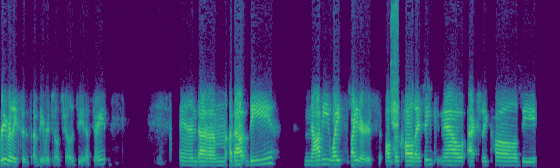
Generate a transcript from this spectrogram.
re-releases of the original trilogy. That's right. And um, about the knobby white spiders, also called, I think now actually called the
